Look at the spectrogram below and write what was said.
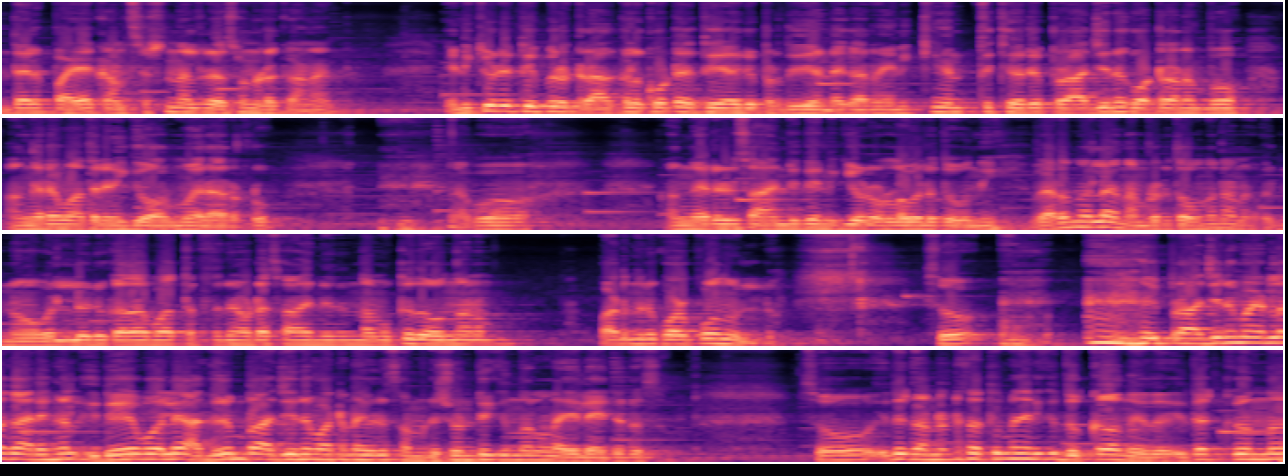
എന്തായാലും പഴയ കൺസ്ട്രക്ഷൻ നല്ല രസമുണ്ട് ഇവിടെ കാണാൻ. എനിക്കിവിടെ എത്തിയപ്പോൾ ഒരു ഡ്രാക്കൾ കോട്ട എത്തിയ ഒരു പ്രതീതി ഉണ്ട് കാരണം എനിക്കിങ്ങനത്തെ ചെറിയ പ്രാചീന കോട്ട കാണുമ്പോൾ അങ്ങനെ മാത്രമേ എനിക്ക് ഓർമ്മ വരാറുള്ളൂ. അപ്പോൾ അങ്ങനെ ഒരു സാന്നിധ്യം എനിക്കിവിടെ ഉള്ള പോലെ തോന്നി. വേറെ ഒന്നുമല്ല നമ്മുടെ ഒരു തോന്നലാണ്. ഒരു നോവലിലൊരു കഥാപാത്രത്തിന് അവിടെ സാന്നിധ്യം നമുക്ക് തോന്നണം. പാടുന്നതിന് കുഴപ്പമൊന്നുമില്ലല്ലോ. സോ ഈ പ്രാചീനമായിട്ടുള്ള കാര്യങ്ങൾ ഇതേപോലെ അതിലും പ്രാചീനമായിട്ടാണ് ഇവർ സംരക്ഷിച്ചുകൊണ്ടിരിക്കുന്നതാണ് ഏറ്റവും രസം. സോ ഇത് കണ്ടിട്ട് സത്യം പറഞ്ഞാൽ എനിക്ക് ദുഃഖമാവുന്നത് ഇതൊക്കെ ഒന്ന്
